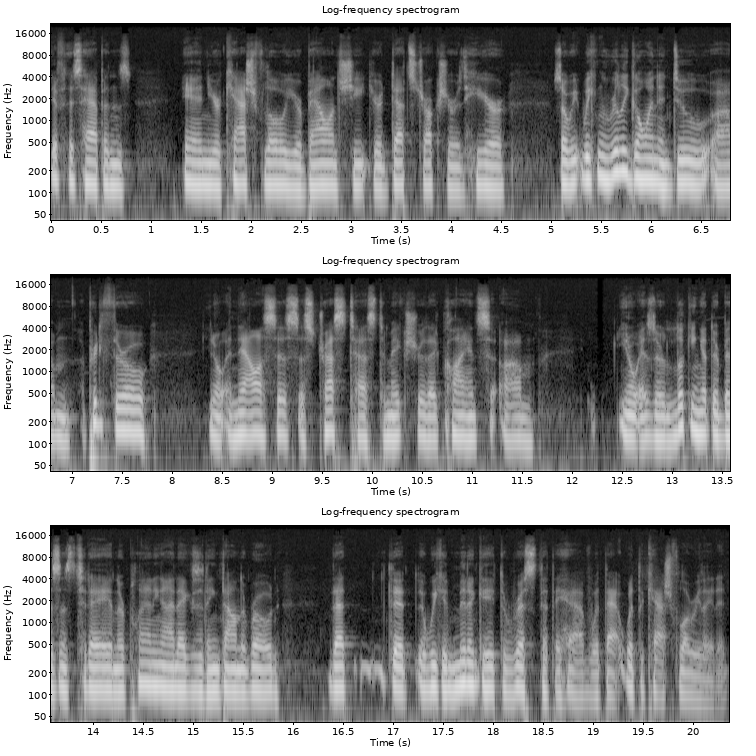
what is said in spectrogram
If this happens, and your cash flow, your balance sheet, your debt structure is here. So we, we can really go in and do um, a pretty thorough, you know, analysis, a stress test to make sure that clients, um, you know, as they're looking at their business today and they're planning on exiting down the road, that that, that we can mitigate the risk that they have with that with the cash flow related.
